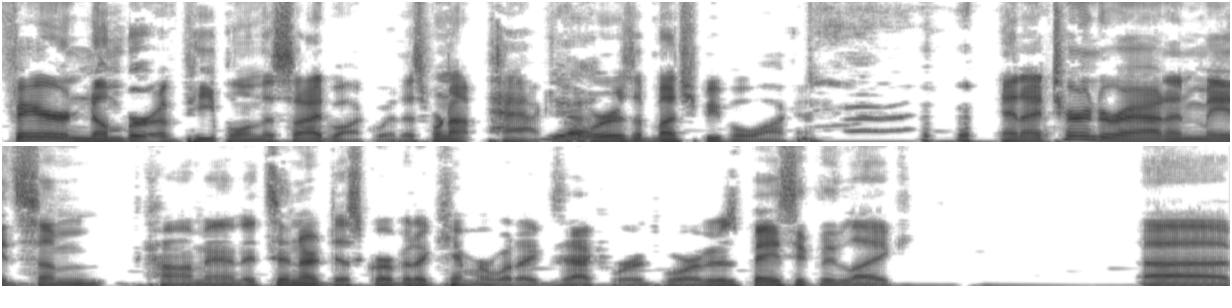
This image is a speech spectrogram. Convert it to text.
fair number of people on the sidewalk with us. We're not packed, Yeah. but there's a bunch of people walking. and I turned around and made some comment. It's in our Discord, but I can't remember what exact words were. But it was basically like, uh.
